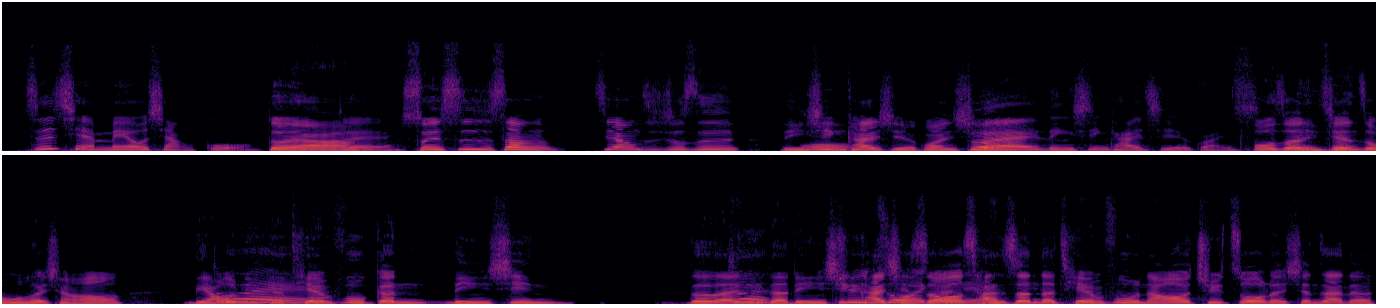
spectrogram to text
之前没有想过。对啊，对，所以事实上这样子就是灵性开启的关系。对，灵性开启的关系。否则你今天怎么会想要聊你的天赋跟灵性？对不对？你的灵性开启之后产生的天赋，然后去做了现在的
